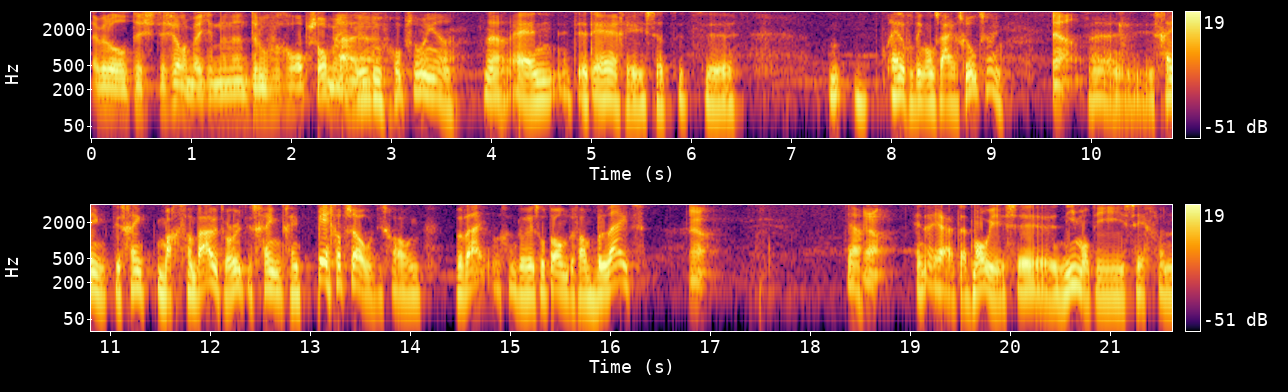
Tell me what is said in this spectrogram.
ik bedoel, het, is, het is wel een beetje een, een droevige opsomming. Ja, eh. dat hoef ik opzomming, ja. Nou, en het, het erge is dat het, eh, heel veel dingen onze eigen schuld zijn. ja. Eh, het, is geen, het is geen macht van buiten hoor. Het is geen, geen pech of zo. Het is gewoon bewij- de resultanten van beleid. Ja. Ja. Ja. En eh, ja, het, het mooie is, niemand die zegt van...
